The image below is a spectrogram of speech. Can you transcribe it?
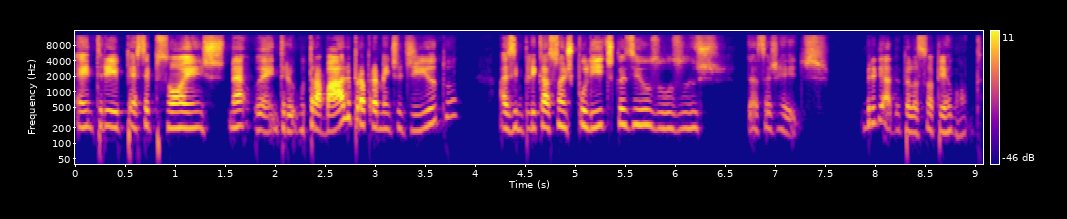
entre percepções, né, entre o trabalho propriamente dito, as implicações políticas e os usos dessas redes. Obrigada pela sua pergunta.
